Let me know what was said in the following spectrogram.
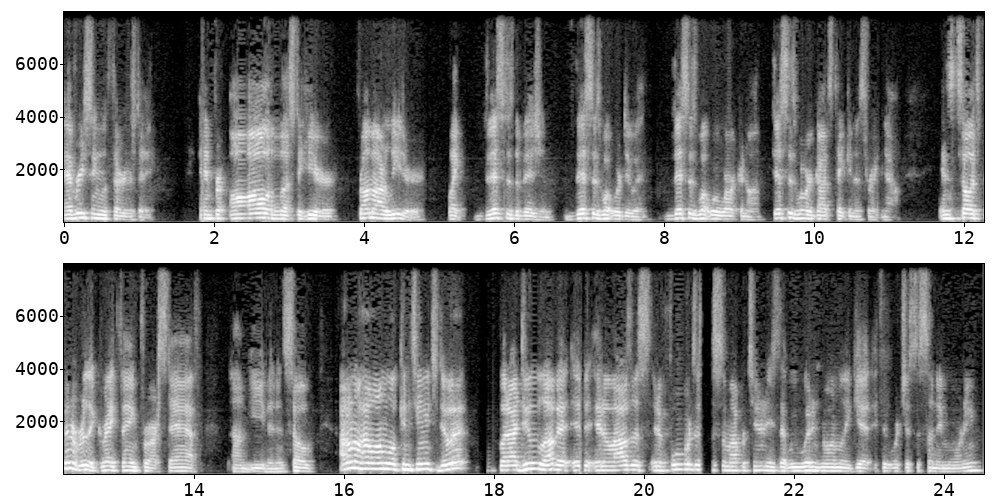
every single Thursday, and for all of us to hear from our leader, like this is the vision, this is what we're doing, this is what we're working on. This is where God's taking us right now. And so it's been a really great thing for our staff, um, even. And so I don't know how long we'll continue to do it, but I do love it. it. It allows us, it affords us some opportunities that we wouldn't normally get if it were just a Sunday morning.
